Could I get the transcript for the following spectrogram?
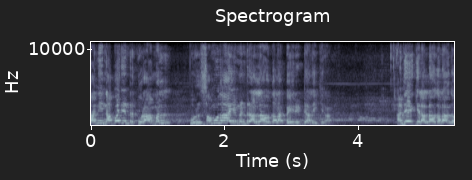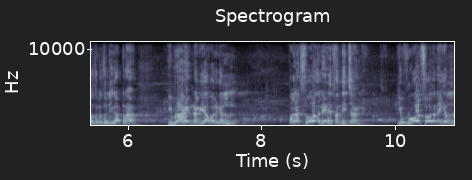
தனி நபர் என்று கூறாமல் ஒரு சமுதாயம் என்று அல்லாஹு தாலா பெயரிட்டு அழைக்கிறார் அதே கீழ் அல்லாஹ் தாலா அந்த வசனம் சொல்லி காட்டுறான். இப்ராஹிம் நபி அவர்கள் பல சோதனைகளை சந்தித்தாங்க எவ்வளோ சோதனைகள்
